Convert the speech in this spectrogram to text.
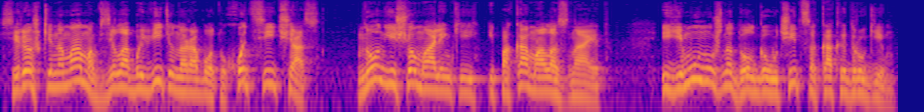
Сережкина мама взяла бы Витю на работу хоть сейчас, но он еще маленький и пока мало знает. И ему нужно долго учиться, как и другим.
